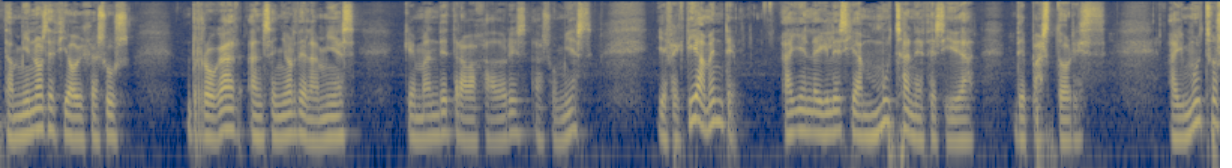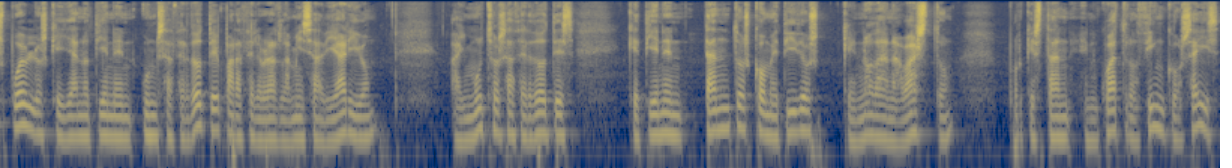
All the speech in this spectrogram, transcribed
También nos decía hoy Jesús, rogad al Señor de la mies que mande trabajadores a su mies. Y efectivamente, hay en la iglesia mucha necesidad de pastores. Hay muchos pueblos que ya no tienen un sacerdote para celebrar la misa a diario. Hay muchos sacerdotes que tienen tantos cometidos que no dan abasto, porque están en cuatro, cinco, seis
